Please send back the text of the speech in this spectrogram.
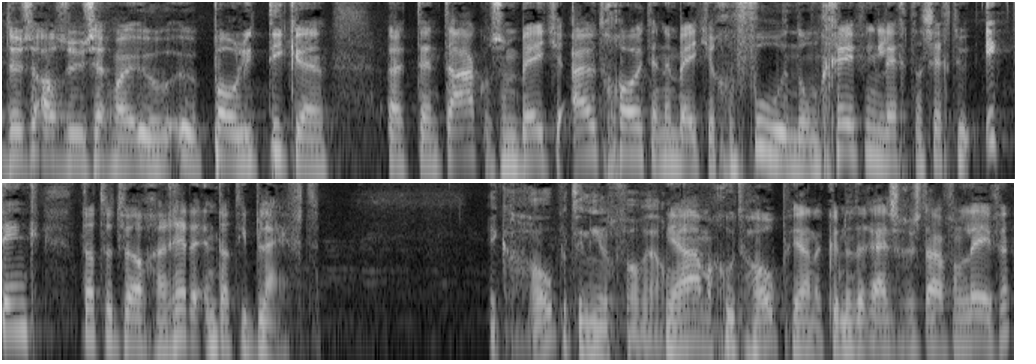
dus als u zeg maar uw, uw politieke tentakels een beetje uitgooit... en een beetje gevoel in de omgeving legt... dan zegt u, ik denk dat we het wel gaan redden en dat die blijft. Ik hoop het in ieder geval wel. Ja, maar goed, hoop. Ja, dan kunnen de reizigers daarvan leven.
